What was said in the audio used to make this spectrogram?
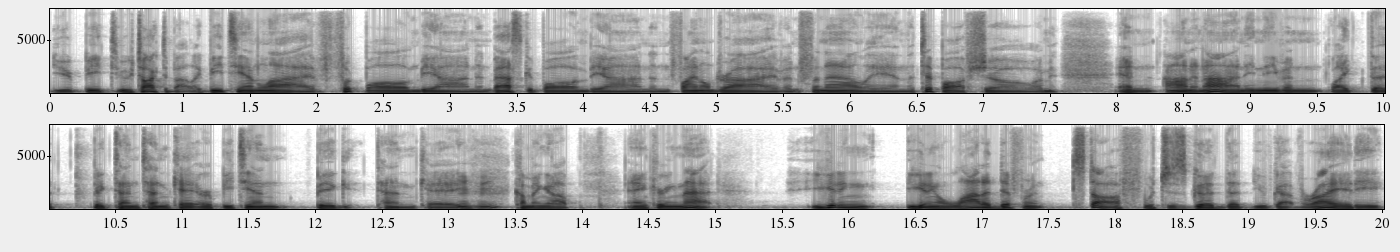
you beat we talked about like BTN Live, football and beyond, and basketball and beyond, and Final Drive and finale and the tip off show. I mean, and on and on, and even like the Big Ten 10K or BTN Big 10K coming up, anchoring that. You're getting you're getting a lot of different stuff, which is good that you've got variety,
